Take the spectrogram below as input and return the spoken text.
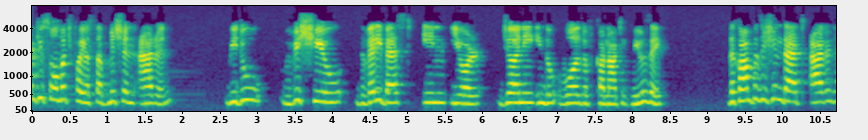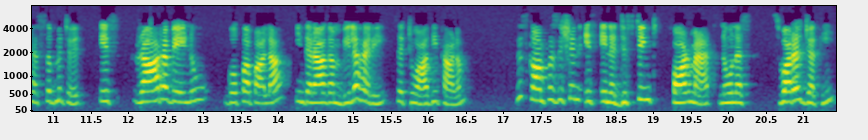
Thank you so much for your submission, Aren. We do wish you the very best in your journey in the world of Carnatic music. The composition that Aren has submitted is Rara Venu Gopabala in the ragam Bilahari set to Adi Thalam. This composition is in a distinct format known as Swarajati.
